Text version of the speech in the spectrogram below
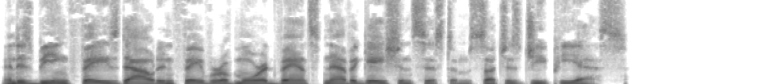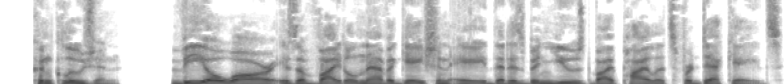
and is being phased out in favor of more advanced navigation systems such as GPS. Conclusion VOR is a vital navigation aid that has been used by pilots for decades.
